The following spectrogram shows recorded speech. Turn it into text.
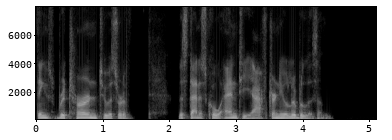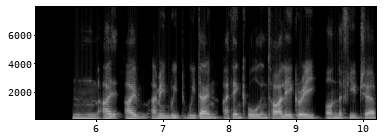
things return to a sort of the status quo ante after neoliberalism. Mm, I, I, I mean, we we don't, I think, all entirely agree on the future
